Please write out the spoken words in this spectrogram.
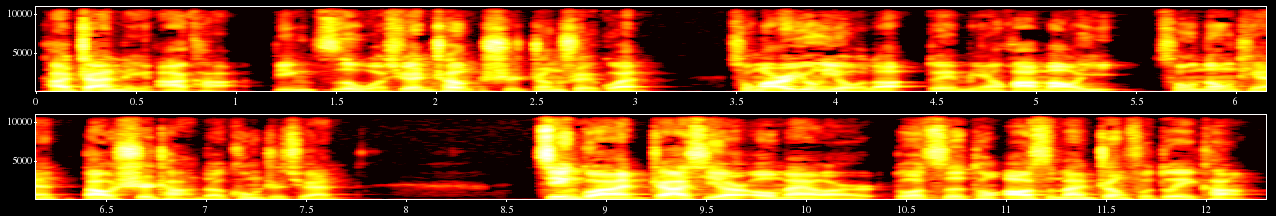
他占领阿卡，并自我宣称是征税官，从而拥有了对棉花贸易从农田到市场的控制权。尽管扎希尔·欧迈尔多次同奥斯曼政府对抗，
